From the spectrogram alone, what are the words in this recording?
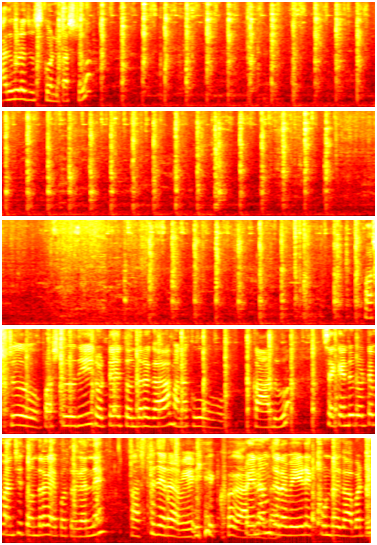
అది కూడా చూసుకోండి ఫస్ట్. ఫస్ట్ ఫస్ట్ది రొట్టె తొందరగా మనకు కాదు. సెకండ్ రొట్టె మంచి తొందరగా అయిపోతుంది కానీ ఫస్ట్ జర వేడి ఎక్కువ పెనం. జర వేడి ఎక్కువ ఉండదు కాబట్టి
